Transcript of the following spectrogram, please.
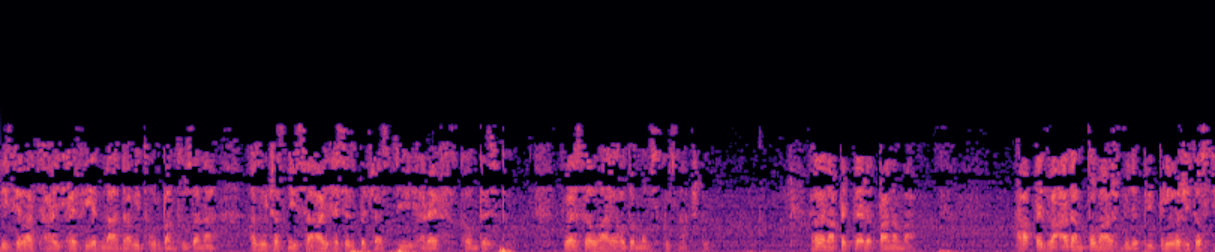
vysielať aj F1 David Urban Zuzana a zúčastní sa aj SSB časti REF kontestu. Vesel na jeho domovskú značku. Helena Peter Panama HP2 Adam Tomáš bude pri príležitosti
